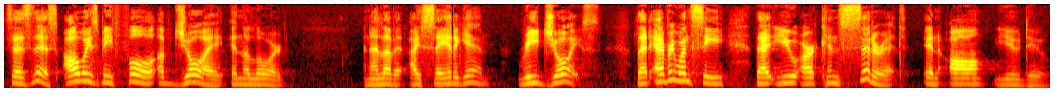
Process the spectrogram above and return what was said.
says this always be full of joy in the Lord. And I love it. I say it again rejoice. Let everyone see that you are considerate in all you do.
